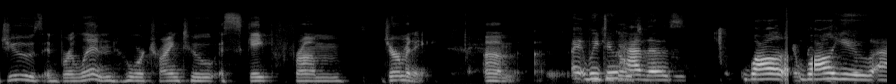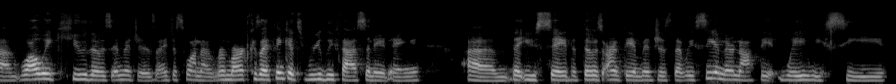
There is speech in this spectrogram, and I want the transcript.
Jews in Berlin who were trying to escape from Germany. Um, we do have those. While while you um, while we cue those images, I just want to remark because I think it's really fascinating um, that you say that those aren't the images that we see, and they're not the way we see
